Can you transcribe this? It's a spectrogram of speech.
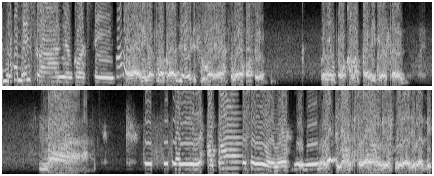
bukan desain yang closing. Oh ini satu-satu aja jadi semuanya semuanya closing. Menyimpulkan apa yang diceritain nah Selain apa semuanya? Enggak yang yang diri sendiri aja tadi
